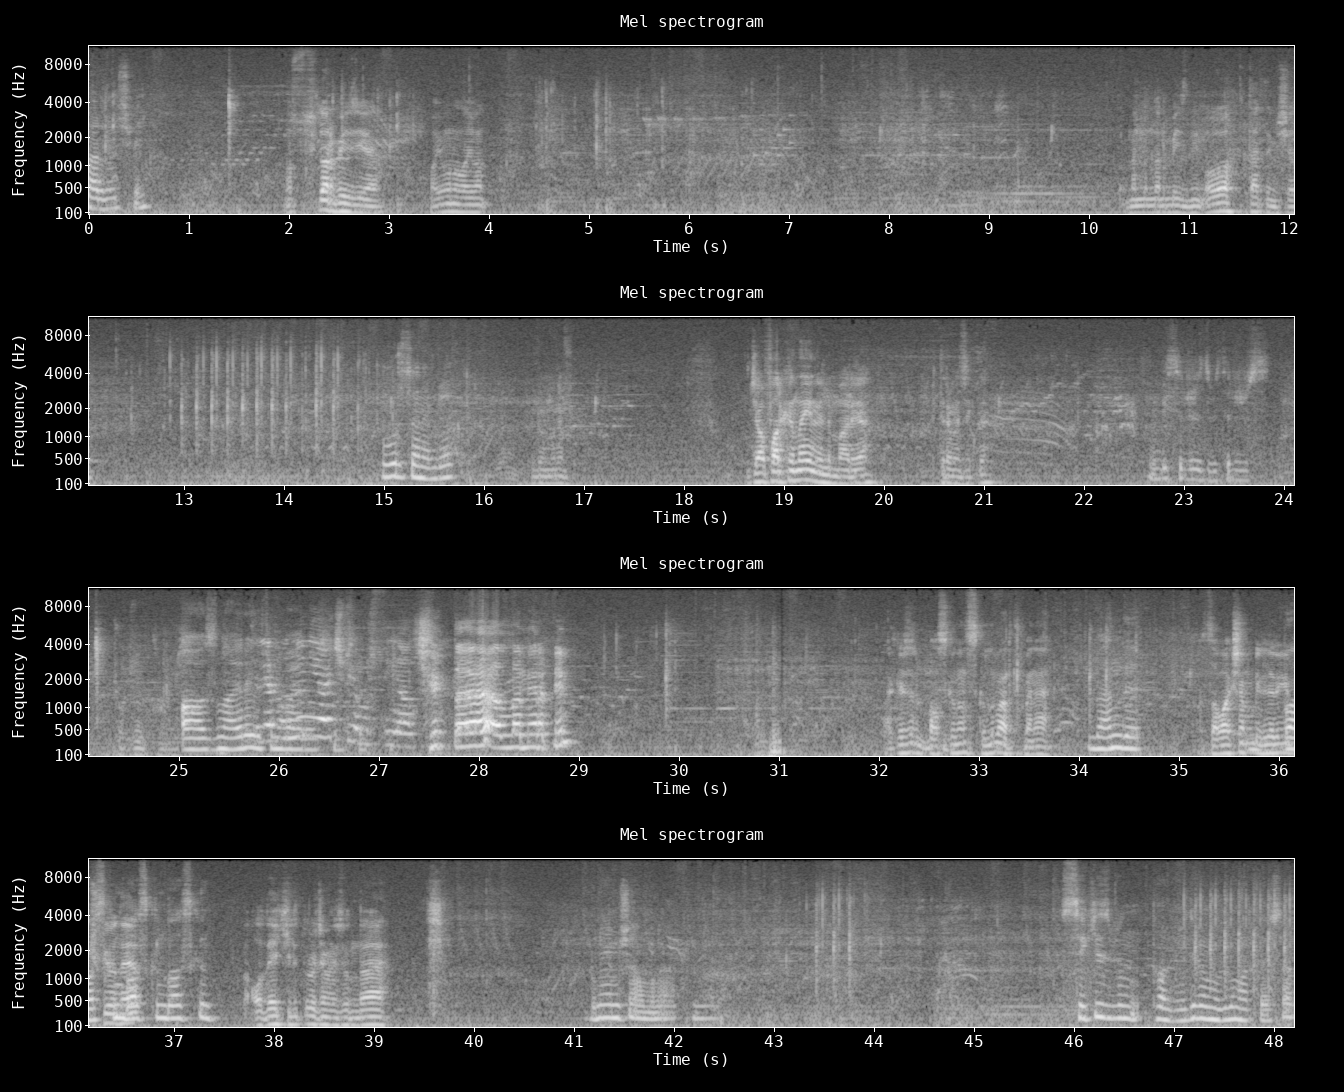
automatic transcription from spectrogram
Pardon 3000. Nasıl tutuyorlar base'i ya? Hayvan ol hayvan. Ben onların base'indeyim. Oh tertemiz ya. Vur sen Emre. Vurum vurum. Can farkına inelim var ya. Bitiremesek de. Bitiririz bitiririz. Çok bitiririz. Ağzını ayrı götünü Telefonunu niye açmıyormuşsun ya? Çık da Allah'ım yarabbim. Arkadaşlar baskından sıkıldım artık ben ha. Ben de Sabah akşam birileri gibi çıkıyor baskın da baskın baskın. odaya kilit vuracağım en sonunda ha. Bu neymiş amına? 8000 pardon 7000 vurdum arkadaşlar.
